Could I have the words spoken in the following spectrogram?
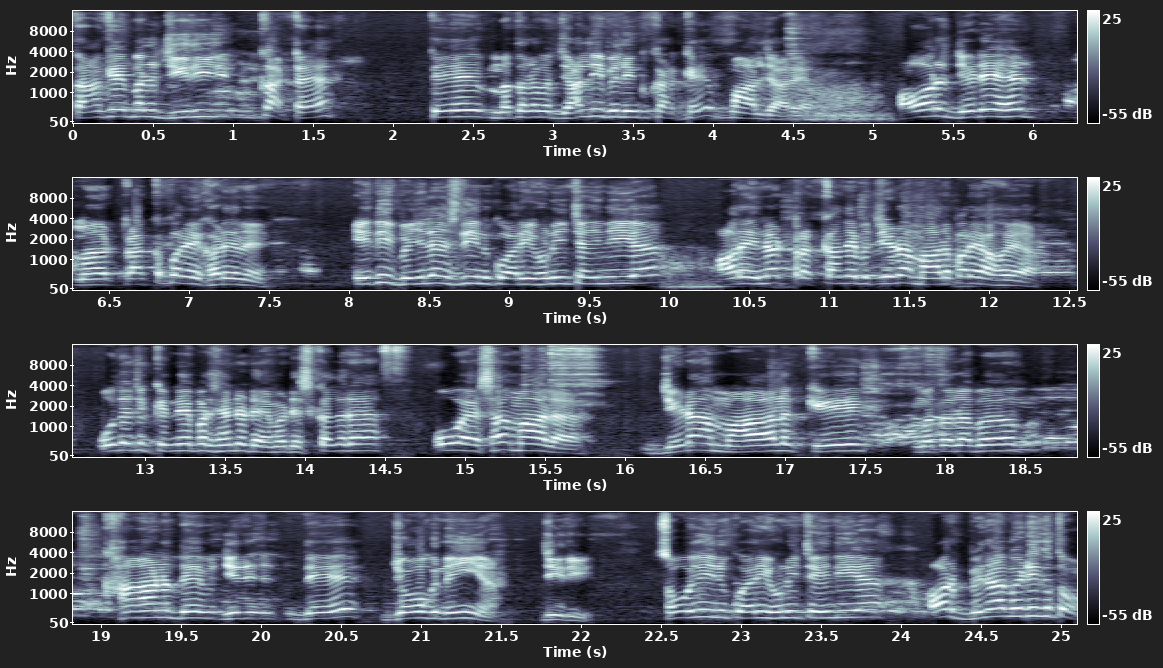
ਤਾਂ ਕਿ ਮਤਲਬ ਜੀਰੀ ਘੱਟ ਹੈ ਤੇ ਮਤਲਬ ਜਾਲੀ ਬਿਲਿੰਗ ਕਰਕੇ ਮਾਲ ਜਾ ਰਿਹਾ। ਔਰ ਜਿਹੜੇ ਇਹ ਟਰੱਕ ਭਰੇ ਖੜੇ ਨੇ, ਇਹਦੀ ਵਿਜੀਲੈਂਸ ਦੀ ਇਨਕੁਆਇਰੀ ਹੋਣੀ ਚਾਹੀਦੀ ਹੈ ਔਰ ਇਹਨਾਂ ਟਰੱਕਾਂ ਦੇ ਵਿੱਚ ਜਿਹੜਾ ਮਾਲ ਭਰਿਆ ਹੋਇਆ, ਉਹਦੇ ਚ ਕਿੰਨੇ ਪਰਸੈਂਟ ਡੈਮੇਜ ਡਿਸਕਲਰ ਹੈ, ਉਹ ਐਸਾ ਮਾਲ ਹੈ ਜਿਹੜਾ ਮਾਲ ਕੇ ਮਤਲਬ ਖਾਣ ਦੇ ਜਿਹਦੇ- ਦੇ ਯੋਗ ਨਹੀਂ ਆ ਜੀਰੀ। ਸੋ ਇਹਦੀ ਇਨਕੁਆਇਰੀ ਹੋਣੀ ਚਾਹੀਦੀ ਹੈ ਔਰ ਬਿਨਾ ਬੀਡਿੰਗ ਤੋਂ,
